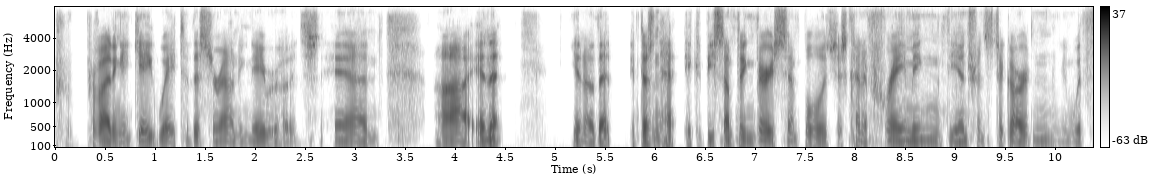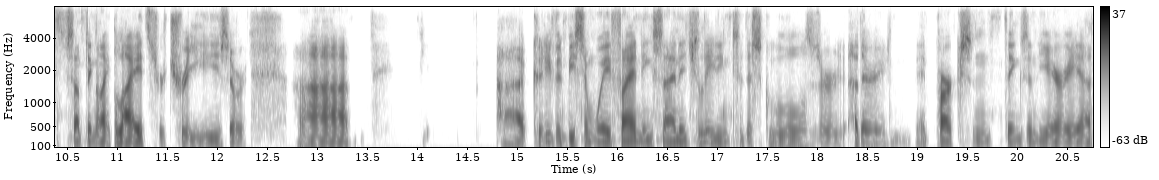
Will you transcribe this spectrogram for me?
pr providing a gateway to the surrounding neighborhoods. And, uh, and that, you know, that it doesn't have, it could be something very simple. It's just kind of framing the entrance to garden with something like lights or trees or, uh, uh, could even be some wayfinding signage leading to the schools or other eh, parks and things in the area.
